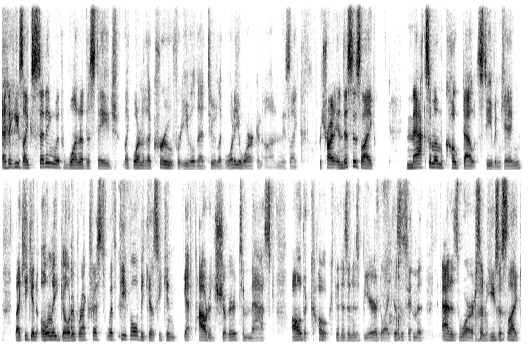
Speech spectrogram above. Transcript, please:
I think he's like sitting with one of the stage, like one of the crew for Evil Dead 2. Like, what are you working on? And he's like, we're trying. And this is like maximum coked out Stephen King. Like, he can only go to breakfast with people because he can get powdered sugar to mask all the coke that is in his beard. Like, this is him at his worst. And he's just like,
